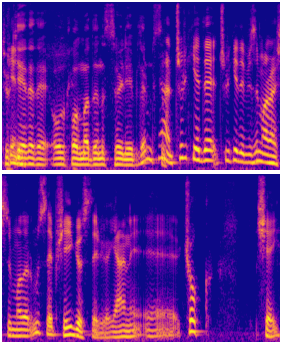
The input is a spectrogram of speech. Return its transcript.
Türkiye'de de olup olmadığını söyleyebilir misin? yani Türkiye'de Türkiye'de bizim araştırmalarımız hep şeyi gösteriyor. Yani e, çok şey,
